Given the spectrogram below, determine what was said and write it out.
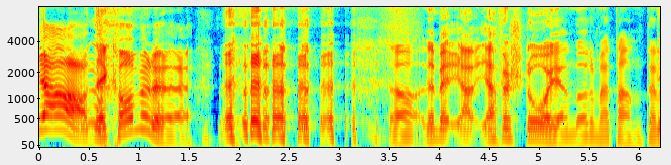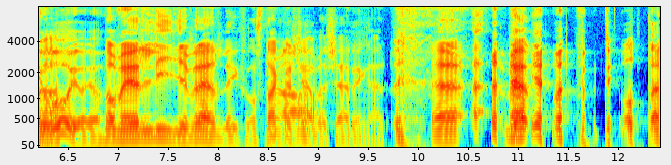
Ja, det kommer du! Ja, nej, men jag, jag förstår ju ändå de här tanterna. Jo, jo, jo. De är livrädda liksom, stackars Ja. jävla kärringar. Eh, men, Ja, men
